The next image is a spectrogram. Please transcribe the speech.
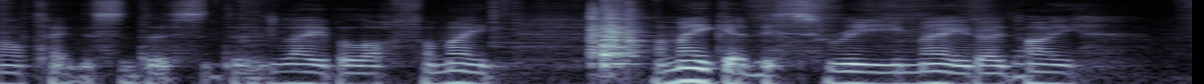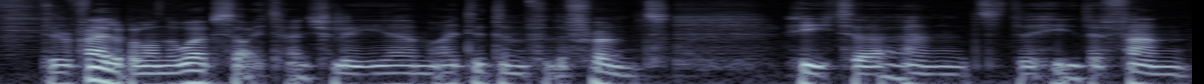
I'll take this this the label off. I may I may get this remade. I, I they're available on the website actually. Um, I did them for the front heater and the the fan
